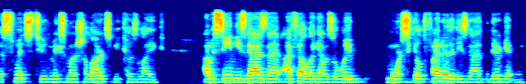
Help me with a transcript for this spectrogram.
the switch to mixed martial arts because like I was seeing these guys that I felt like I was a way more skilled fighter than these guys, but they're getting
